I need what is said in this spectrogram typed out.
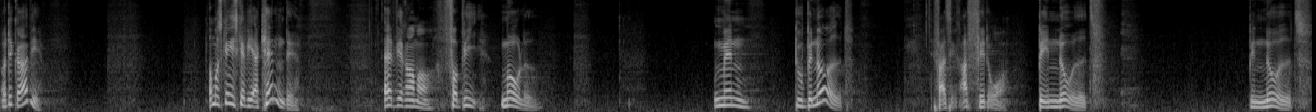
Og det gør vi. Og måske skal vi erkende det, at vi rammer forbi målet. Men du er benådet. Det er faktisk et ret fedt ord. Benådet. Benådet.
